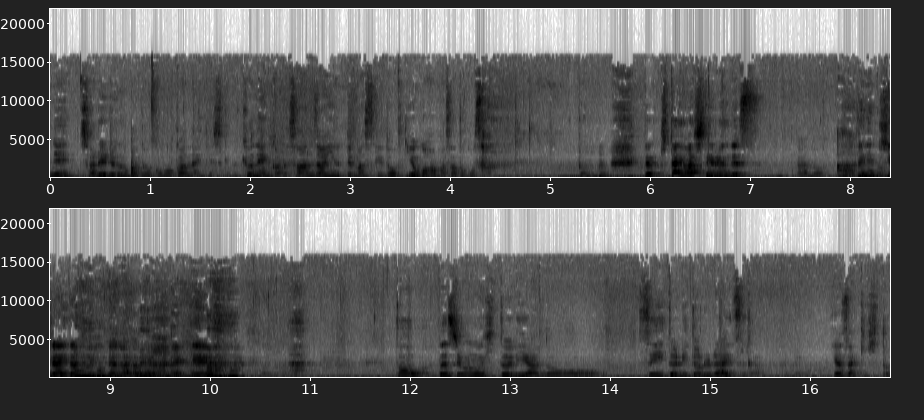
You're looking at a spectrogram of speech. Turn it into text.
ねされるのかどうかわかんないんですけど去年から散々言ってますけど横浜聡子さん。で期待はしてるんです。あの嫌いだと言いながらね。ええ。と私も一人あの「スイート・リトル・ライズが」あの矢崎仁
